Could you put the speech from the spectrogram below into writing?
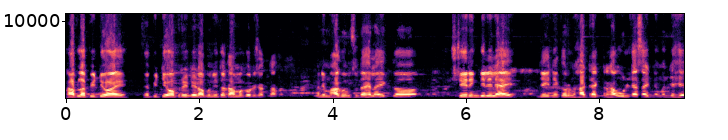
हा आपला पी टी ओ आहे. त्या पी टी ओ ऑपरेटेड आपण इथं कामं करू शकता. आणि मागून सुद्धा ह्याला एक स्टेअरिंग दिलेली आहे जेणेकरून हा ट्रॅक्टर हा उलट्या साईडने म्हणजे हे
